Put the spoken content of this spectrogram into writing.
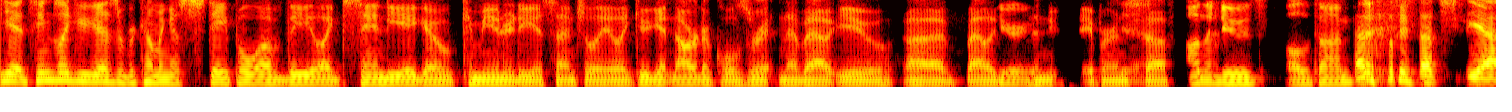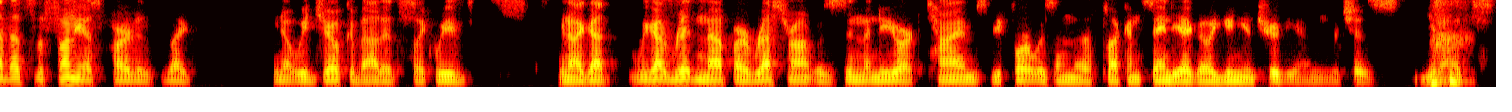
Yeah, it seems like you guys are becoming a staple of the like San Diego community. Essentially, like you're getting articles written about you uh, by like, the newspaper and Yeah. stuff. on the news all the time. that's the that's yeah that's the funniest part is like you know we joke about it it's like we've you know i got we got written up our restaurant was in the new york times before it was in the fucking san diego union tribune which is you know it's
